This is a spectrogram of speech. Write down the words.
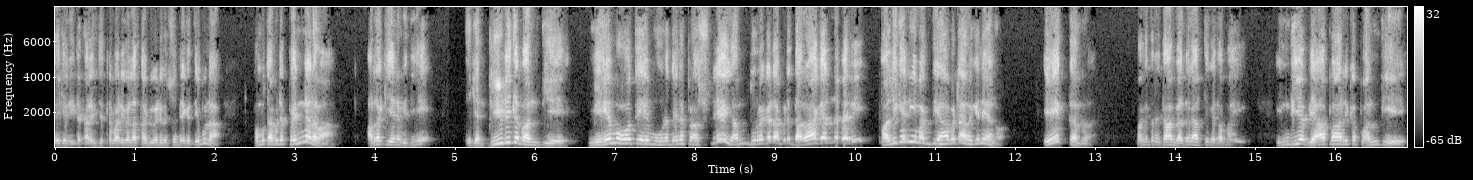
ඒ කියන්නේ ඊට කලින් චිත්‍රපටි වල අඩු වැඩි වෙනස මේක තිබුණා. නමුත් අපිට පෙන්නනවා අර කියන විදිහේ ඒ කියන්නේ පීඩිත පන්තියේ මේ මොහොතේ මුහුණ දෙන ප්‍රශ්නය යම් දුරකට අපිට දරා ගන්න බැරි පරිගැනීමක් දිහාවට අරගෙන යනවා. ඒකම මම හිතන ඉතාම වැදගත් එක තමයි ඉන්දිය ව්‍යාපාරික පන්තියේ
